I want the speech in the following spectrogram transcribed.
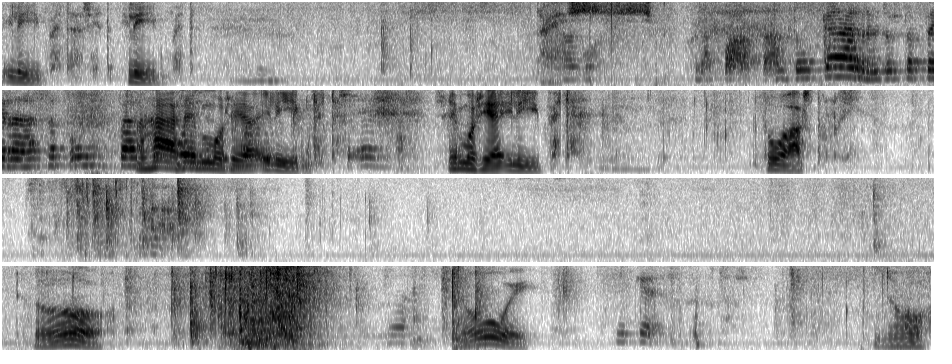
ilmeitä sieltä, ilmeitä. Napataan tuo kärry tuosta perästä pois. Päässä Vähän semmosia ilmeitä. se ei- Semmosia ilmeitä. Tuas tuli. Joo. Noi. Mikä se? Joo.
